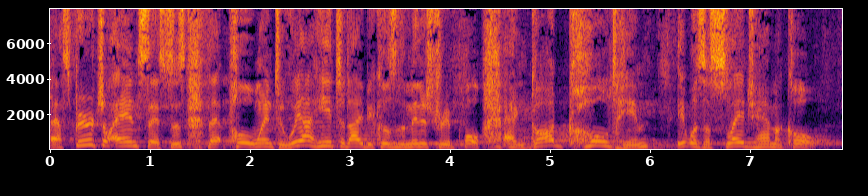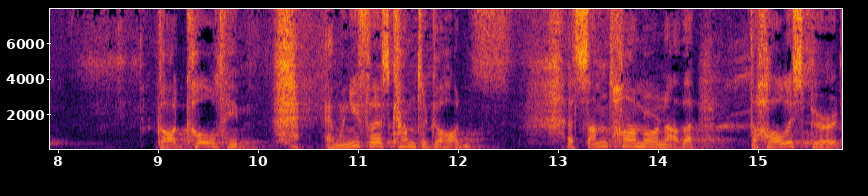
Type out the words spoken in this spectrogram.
our spiritual ancestors that Paul went to. We are here today because of the ministry of Paul. And God called him, it was a sledgehammer call. God called him. And when you first come to God, at some time or another, the Holy Spirit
